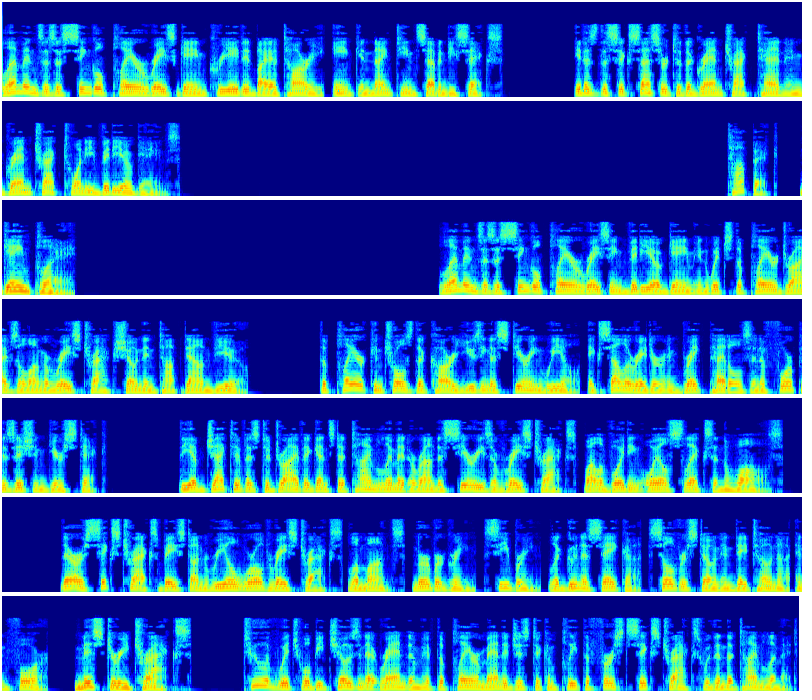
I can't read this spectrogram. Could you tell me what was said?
Le Mans is a single-player race game created by Atari, Inc. in 1976. It is the successor to the Gran Trak 10 and Gran Trak 20 video games. Gameplay Le Mans is a single-player racing video game in which the player drives along a race track shown in top-down view. The player controls the car using a steering wheel, accelerator and brake pedals and a four-position gear stick. The objective is to drive against a time limit around a series of race tracks, while avoiding oil slicks and the walls. There are six tracks based on real-world race tracks Le Mans, Nürburgring, Sebring, Laguna Seca, Silverstone and Daytona and four «mystery tracks», two of which will be chosen at random if the player manages to complete the first six tracks within the time limit.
